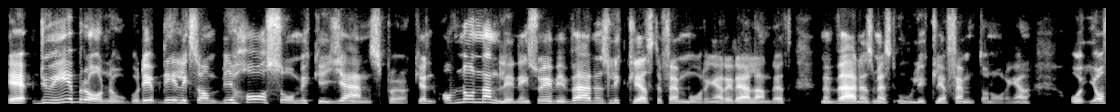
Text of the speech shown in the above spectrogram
Eh, du är bra nog och det, det, är liksom, vi har så mycket hjärnspöken. Av någon anledning så är vi världens lyckligaste femåringar i det här landet, men världens mest olyckliga 15-åringar. Och jag,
